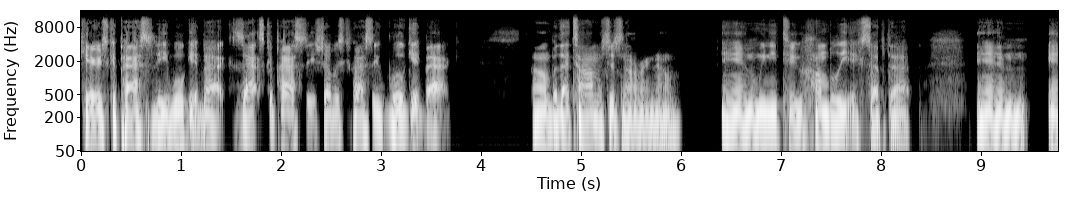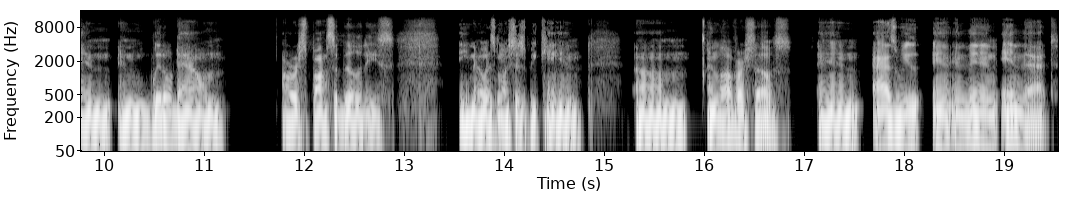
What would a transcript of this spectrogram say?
Carrie's capacity will get back. Zach's capacity, Shelby's capacity will get back. Um, but that time is just not right now, and we need to humbly accept that, and and and whittle down our responsibilities, you know, as much as we can, um, and love ourselves. And as we, and, and then in that,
